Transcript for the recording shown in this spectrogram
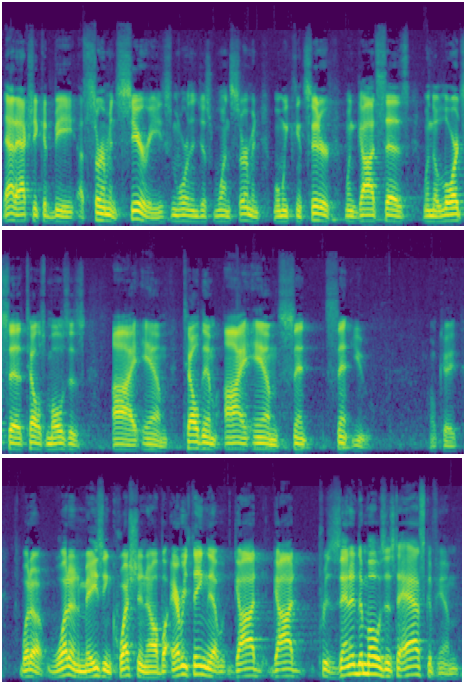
that actually could be a sermon series more than just one sermon when we consider when God says, when the Lord says, tells Moses, I am. Tell them, I am sent, sent you. Okay. What, a, what an amazing question. Everything that God, God presented to Moses to ask of him,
